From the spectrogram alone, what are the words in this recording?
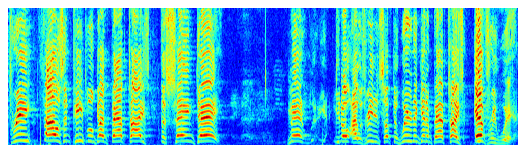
3,000 people got baptized the same day. Man, you know, I was reading something. Where they get them baptized? Everywhere.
